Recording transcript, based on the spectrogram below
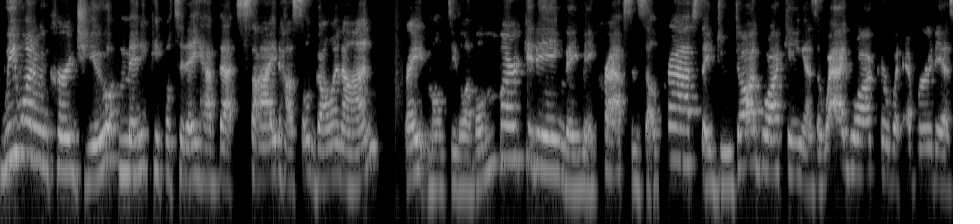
We want to encourage you. Many people today have that side hustle going on, right? Multi level marketing. They make crafts and sell crafts. They do dog walking as a wag walker, whatever it is.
